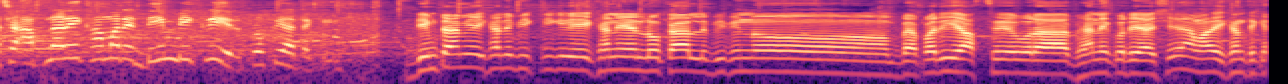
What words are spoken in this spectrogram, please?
আচ্ছা আপনার এই খামারে ডিম বিক্রির প্রক্রিয়াটা কি? ডিমটা আমি এখানে বিক্রি করি এখানে লোকাল বিভিন্ন ব্যাপারী আছে ওরা ভ্যানে করে আসে আমার এখান থেকে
